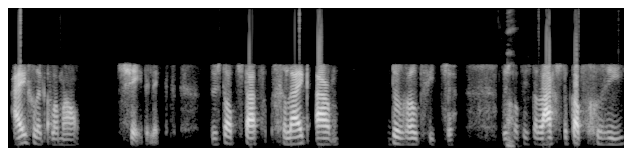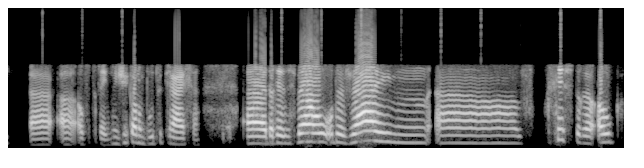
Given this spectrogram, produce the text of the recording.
eigenlijk allemaal C-delict. Dus dat staat gelijk aan de roodfietsen. Dus oh. dat is de laagste categorie uh, uh, overtreding. Dus je kan een boete krijgen. Er is wel, er zijn gisteren ook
